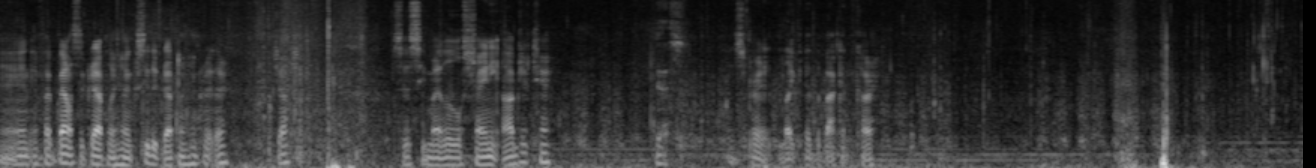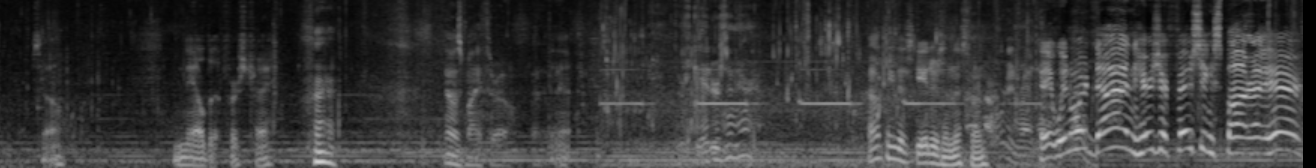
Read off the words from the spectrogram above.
And if I bounce the grappling hook, see the grappling hook right there, Josh? So see my little shiny object here? Yes. It's right like at the back of the car. So nailed it first try. That was my throw. Yeah. There's gators in here? I don't think there's gators in this one. Hey, when we're done, here's your fishing spot right here.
